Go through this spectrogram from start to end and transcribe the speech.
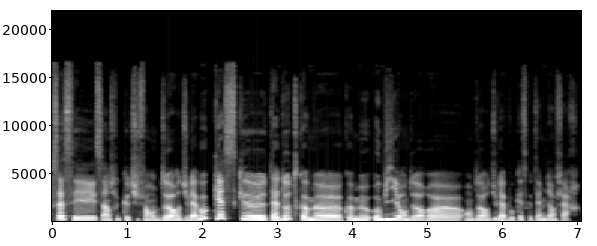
Ça, c'est un truc que tu fais en dehors du labo. Qu'est-ce que tu as d'autre comme, euh, comme hobby en dehors, euh, en dehors du labo? Qu'est-ce que tu aimes bien faire?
